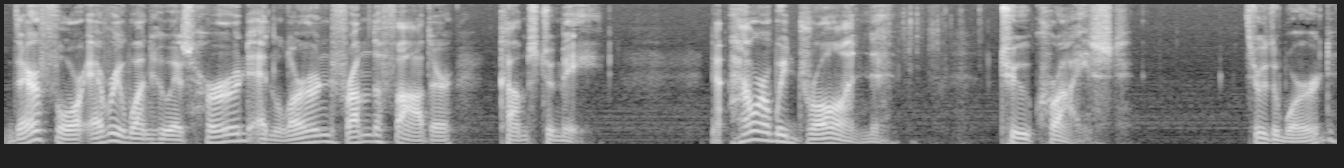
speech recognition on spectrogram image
Therefore, everyone who has heard and learned from the Father comes to me. Now, how are we drawn to Christ? Through the Word?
